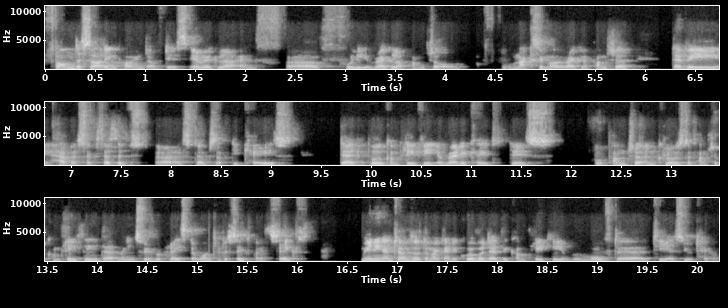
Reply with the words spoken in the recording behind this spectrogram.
from the starting point of this irregular and uh, fully regular puncture or maximal regular puncture, that we have a successive uh, steps of decays that will completely eradicate this full puncture and close the puncture completely. That means we replace the one to the six by six, meaning in terms of the magnetic quiver that we completely remove the TSU tail.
